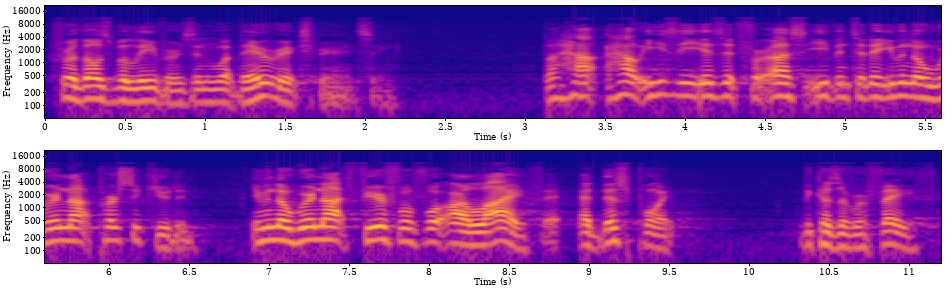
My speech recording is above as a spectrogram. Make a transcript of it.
for those believers in what they were experiencing? But how, how easy is it for us even today, even though we're not persecuted, even though we're not fearful for our life at, this point because of our faith?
